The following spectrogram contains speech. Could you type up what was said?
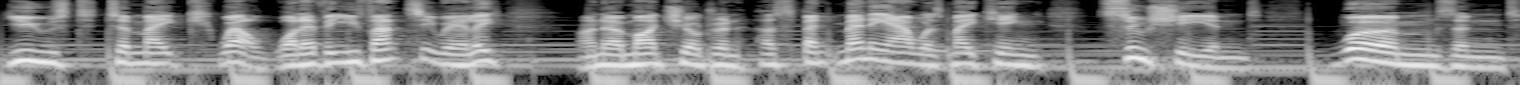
used to make, well, whatever you fancy, really. I know my children have spent many hours making sushi and worms and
